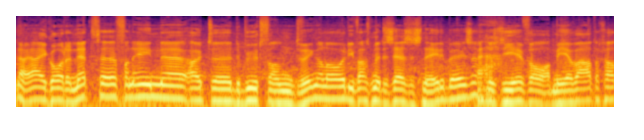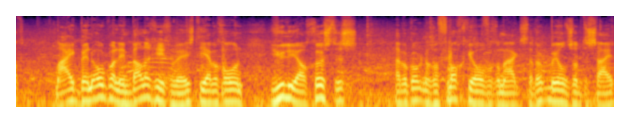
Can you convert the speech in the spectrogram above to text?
Nou ja, ik hoorde net eh, van een eh, uit eh, de buurt van Dwingelo. Die was met de zesde snede bezig. Dus die heeft wel wat meer water gehad. Maar ik ben ook wel in België geweest. Die hebben gewoon juli, augustus. Daar heb ik ook nog een vlogje over gemaakt. Dat staat ook bij ons op de site.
